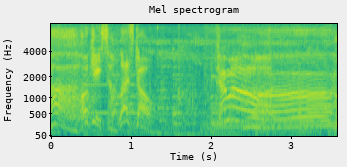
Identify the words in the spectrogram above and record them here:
Ah, okay, son, let's go. Come on.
